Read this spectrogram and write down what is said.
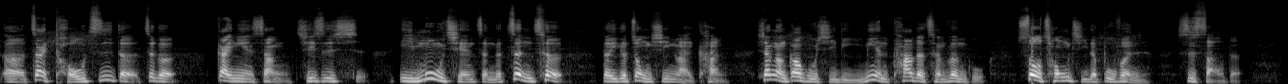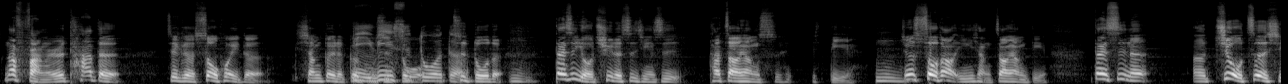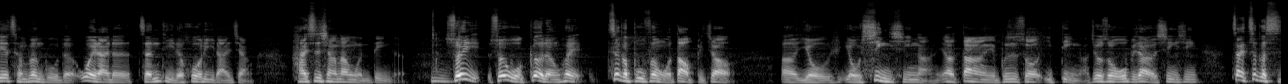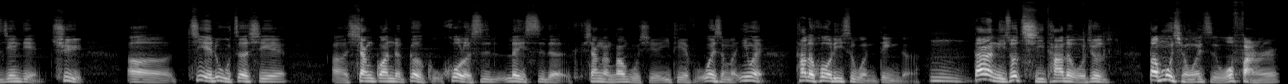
呃，在投资的这个概念上，其实是。以目前整个政策的一个重心来看，香港高股息里面它的成分股受冲击的部分是少的，那反而它的这个受惠的相对的个股是多的，是多的。嗯，但是有趣的事情是，它照样是跌，嗯，就是受到影响照样跌。但是呢，呃，就这些成分股的未来的整体的获利来讲，还是相当稳定的。嗯，所以，所以我个人会这个部分我倒比较。呃，有有信心呐，要当然也不是说一定啊，就是说我比较有信心，在这个时间点去呃介入这些呃相关的个股，或者是类似的香港高股息的 ETF，为什么？因为它的获利是稳定的。嗯，当然你说其他的，我就到目前为止，我反而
